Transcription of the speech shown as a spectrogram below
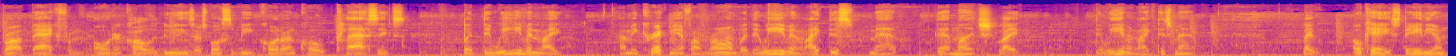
brought back from older call of duties are supposed to be quote unquote classics but did we even like i mean correct me if i'm wrong but did we even like this map that much like did we even like this map like okay stadium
